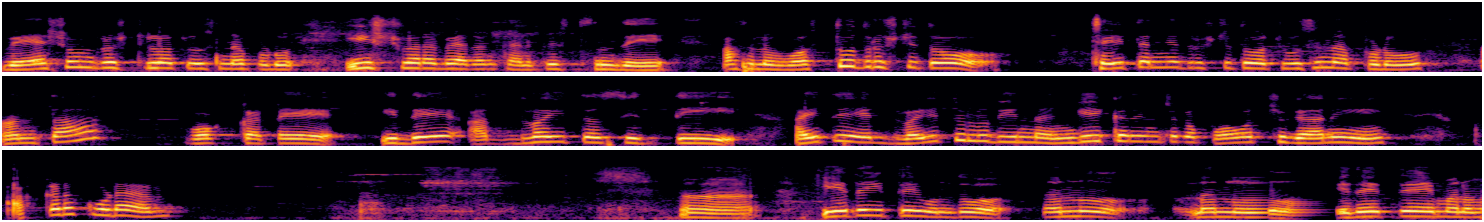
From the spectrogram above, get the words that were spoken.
వేషం దృష్టిలో చూసినప్పుడు ఈశ్వర భేదం కనిపిస్తుంది. అసలు వస్తు దృష్టితో చైతన్య దృష్టితో చూసినప్పుడు అంతా ఒక్కటే. ఇదే అద్వైత సిద్ధి. అయితే ద్వైతులు దీన్ని అంగీకరించకపోవచ్చు కానీ అక్కడ కూడా ఏదైతే ఉందో నన్ను నన్ను ఏదైతే మనం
